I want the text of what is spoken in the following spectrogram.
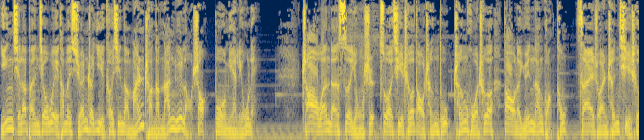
引起了本就为他们悬着一颗心的满场的男女老少，不免流泪。赵文等四勇士坐汽车到成都，乘火车到了云南广通，再转乘汽车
